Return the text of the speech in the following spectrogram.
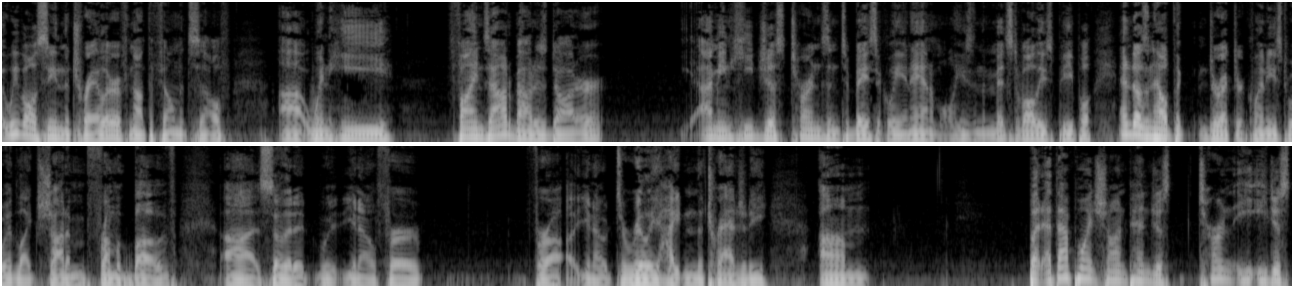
We've all seen the trailer, if not the film itself. Uh, when he finds out about his daughter I mean, he just turns into basically an animal. He's in the midst of all these people, and it doesn't help that director Clint Eastwood like shot him from above, uh, so that it would, you know, for for uh, you know to really heighten the tragedy. Um, but at that point, Sean Penn just turned. He, he just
